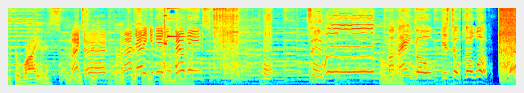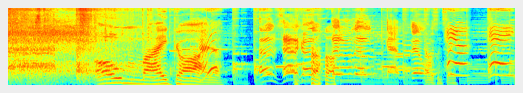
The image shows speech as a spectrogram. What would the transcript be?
With the wires. My the turn. the Come on. Daddy, give me a new pound names. Say what? Oh My my. main goal is to blow up. Oh my god. Oh, That was insane. Hey!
